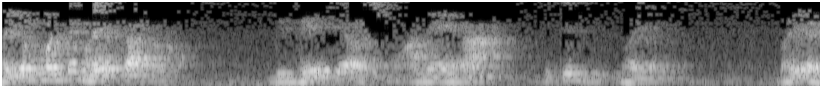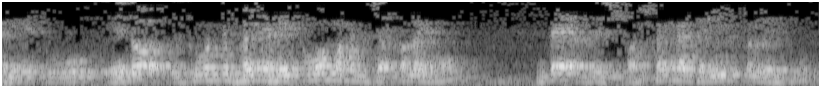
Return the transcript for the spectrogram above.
భయం అంటే భయకారణం. విభేతి అస్మ అనేనా? ఇది భయం. భయహేతువు. ఏదో ఎటువంటి భయహేతువో మనం చెప్పలేము. అంటే అది స్పష్టంగా తెలియట్లేదు.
